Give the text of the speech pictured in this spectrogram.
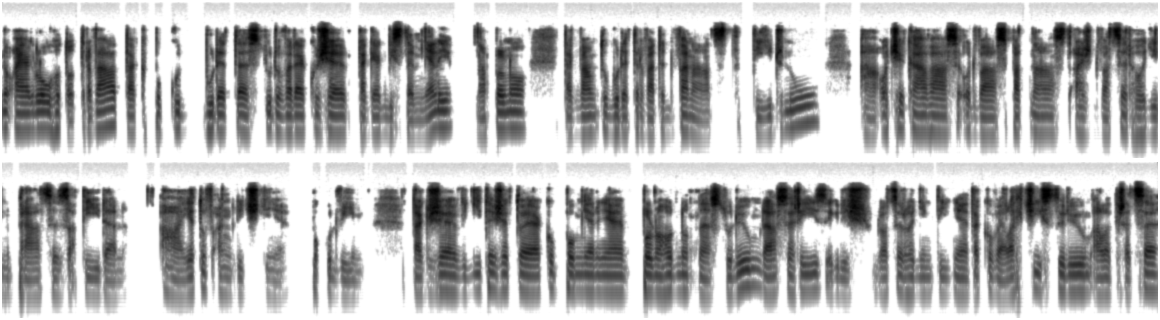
No a jak dlouho to trvá, tak pokud budete studovat jakože tak, jak byste měli, naplno, tak vám to bude trvat 12 týdnů a očekává se od vás 15 až 20 hodin práce za týden. A je to v angličtině pokud vím. Takže vidíte, že to je jako poměrně plnohodnotné studium, dá se říct, i když 20 hodin týdně je takové lehčí studium, ale přece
